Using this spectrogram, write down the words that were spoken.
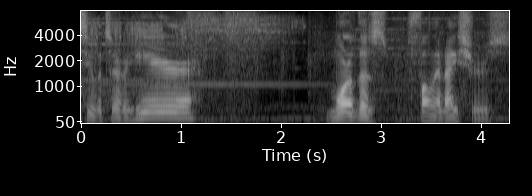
Let's see what's over here. More of those fallen icers.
